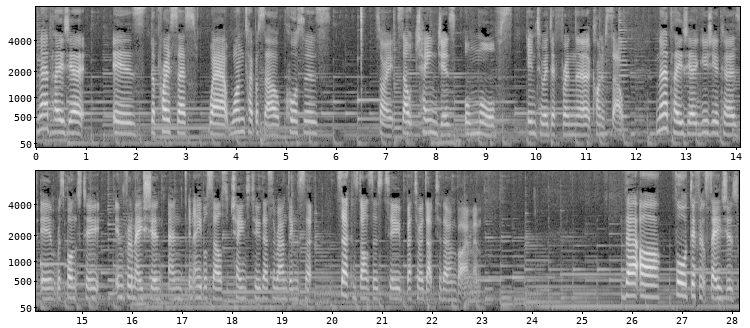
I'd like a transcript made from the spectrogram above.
Metaplasia is the process where one type of cell causes, sorry, cell changes or morphs into a different uh, kind of cell. Metaplasia usually occurs in response to inflammation and enables cells to change to their surrounding circumstances to better adapt to their environment. There are four different stages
